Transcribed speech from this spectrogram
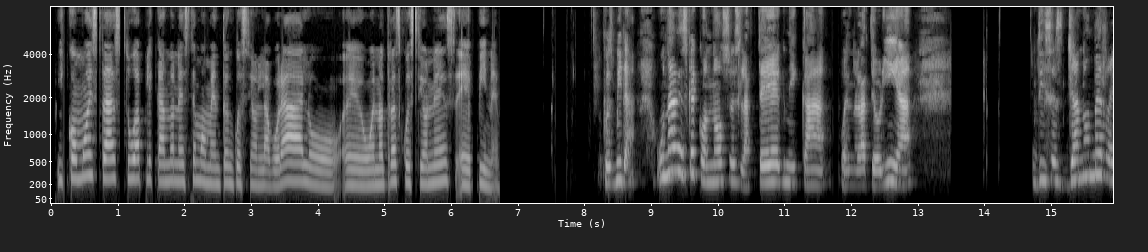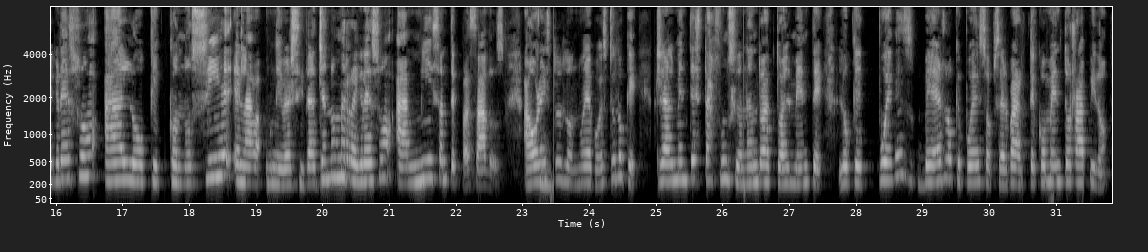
¿Y cómo estás tú aplicando en este momento en cuestión laboral o, eh, o en otras cuestiones PINE? Pues mira, una vez que conoces la técnica, bueno, la teoría, dices, ya no me regreso a lo que conocí en la universidad, ya no me regreso a mis antepasados. Ahora esto es lo nuevo, esto es lo que realmente está funcionando actualmente, lo que puedes ver, lo que puedes observar. Te comento rápido.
